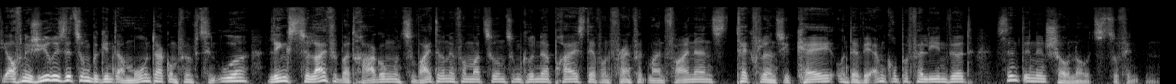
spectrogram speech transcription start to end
Die offene Jury-Sitzung beginnt am Montag um 15 Uhr. Links zur Live-Übertragung und zu weiteren Informationen zum Gründerpreis, der von Frankfurt Mind Finance, Techfluence UK und der WM-Gruppe verliehen wird, sind in den Show Notes zu finden.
